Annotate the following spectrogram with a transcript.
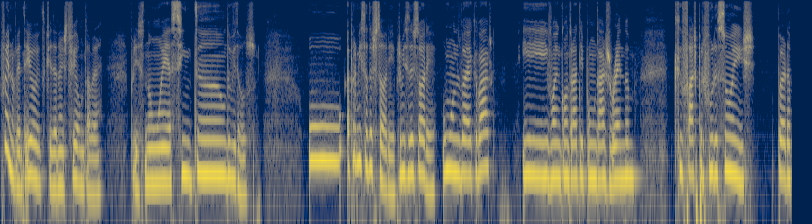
Foi em 98 que fizeram este filme, está bem? Por isso não é assim tão duvidoso. O, a premissa da história. A premissa da história. O mundo vai acabar e vão encontrar tipo um gajo random que faz perfurações para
